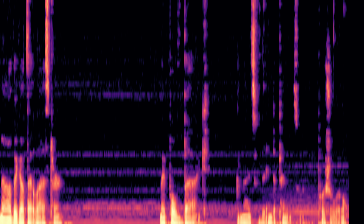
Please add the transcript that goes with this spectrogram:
No, they got that last turn. They pulled back. Be nice if the independents would push a little.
